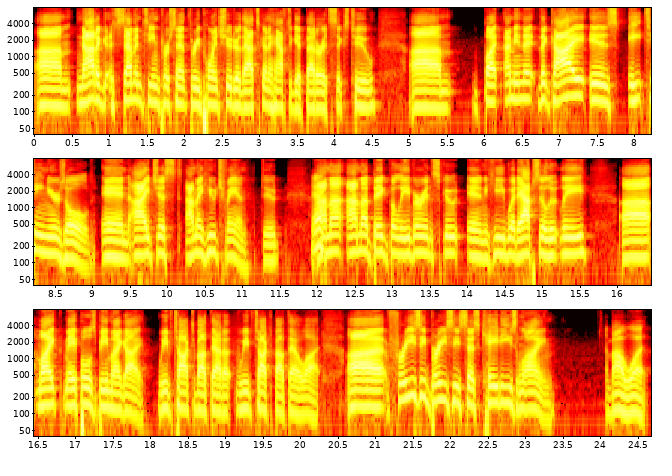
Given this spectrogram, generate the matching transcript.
Um, not a 17% three point shooter. That's going to have to get better at 6'2. Um, but I mean, the, the guy is 18 years old, and I just, I'm a huge fan, dude. Yeah. I'm a, I'm a big believer in Scoot, and he would absolutely, uh, Mike Maples, be my guy. We've talked about that. uh, We've talked about that a lot. Uh, Freezy Breezy says KD's lying. About what?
